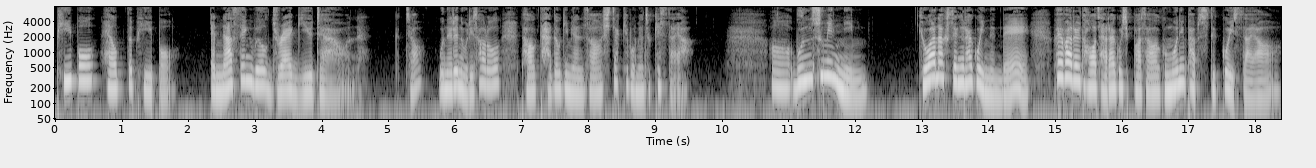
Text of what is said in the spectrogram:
People help the people and nothing will drag you down. 그쵸? 오늘은 우리 서로 더욱 다독이면서 시작해보면 좋겠어요. 어, 문수민님. 교환학생을 하고 있는데 회화를 더 잘하고 싶어서 굿모닝 팝스 듣고 있어요.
